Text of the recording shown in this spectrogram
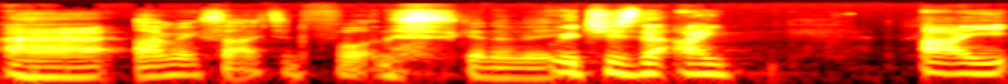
uh, I'm excited for what this is going to be. which is that I, I,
